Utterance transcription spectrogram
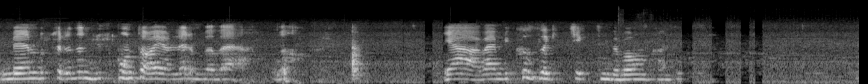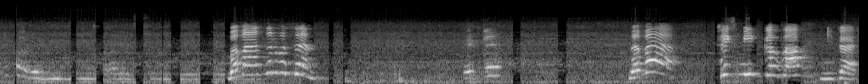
Ben bu sırada düz kontağı ayarlarım bebe. Ya ben bir kızla gidecektim de babam kaybetti. Ne mısın? Bekle. Baba tek bir gaza gider.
